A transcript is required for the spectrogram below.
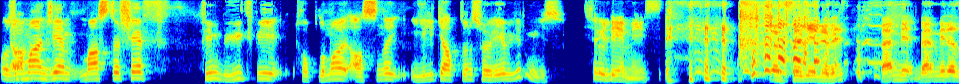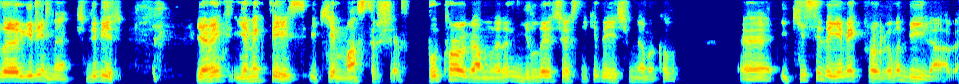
o Devam zaman et. Cem MasterChef'in büyük bir topluma aslında iyilik yaptığını söyleyebilir miyiz? Söyleyemeyiz. Yok söyleyemeyiz. Ben, ben biraz ağır gireyim mi? Şimdi bir, yemek yemekteyiz. İki, Masterchef. Bu programların yıllar içerisindeki değişimine bakalım. Ee, ikisi de yemek programı değil abi.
